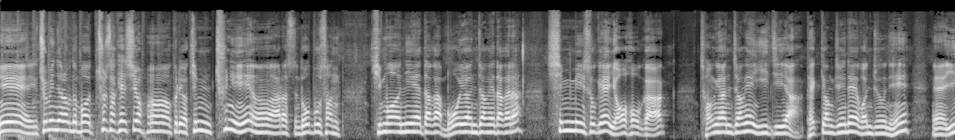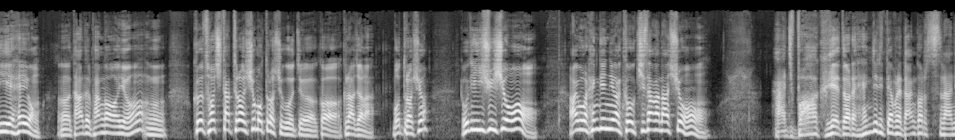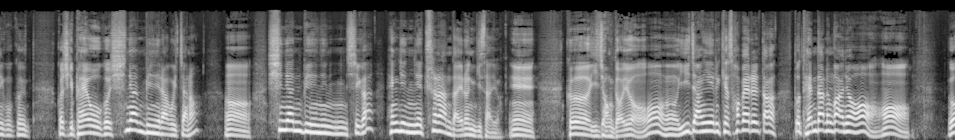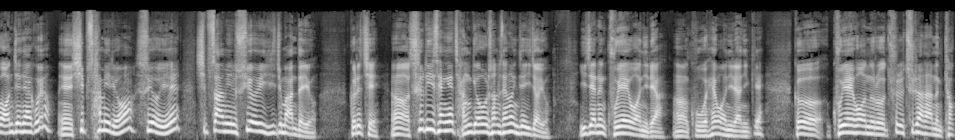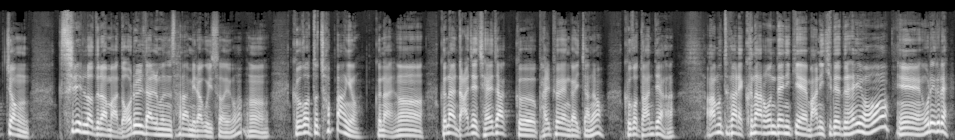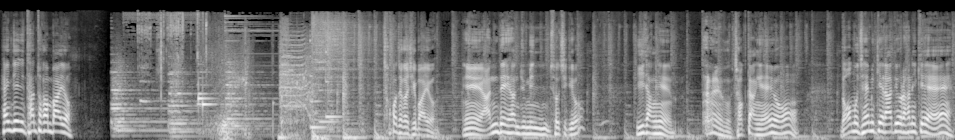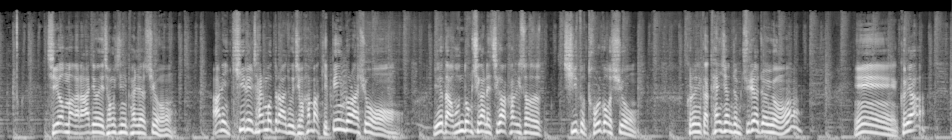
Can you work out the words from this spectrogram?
예, 주민 여러분들 뭐 출석했시오? 어, 그래요. 김춘희, 어, 알았어. 노부선, 김원희에다가 모현정에다가라 신미숙의 여호각, 정현정의 이지야, 백경진의 원준이, 예, 이혜용, 어, 다들 반가워요. 어. 그 소식 다 들었슈? 못 들었슈? 그, 저, 그, 그나저나. 못 들었슈? 어디 이슈 이슈? 아이, 뭐, 행진이가 그 기사가 났슈. 아니, 뭐, 그게 너 행진이 때문에 난 것은 아니고, 그, 그것이 배우 그 신현빈이라고 있잖아? 어, 신현빈 씨가 행진이에 출연한다, 이런 기사요. 예. 그, 이 정도요. 어, 이장이 이렇게 섭외를 딱 또 된다는 거 아니요. 어. 그 언제냐고요? 예, 13일이요. 수요일. 13일 수요일 잊으면 안 돼요. 그렇지. 어, 스리생의 장겨울 선생은 이제 잊어요. 이제는 구회원이랴. 어, 구회원이라니까. 그 구회원으로 출, 출연하는 격정 스릴러 드라마 너를 닮은 사람이라고 있어요. 어. 그것도 첫 방이요. 그날, 어, 그날 낮에 제작 그 발표회인가 있잖아요. 그것도 한대야. 아무튼 간에 그날 온다니까 많이 기대들 해요. 예, 우리 그래. 행진이 단톡 한번 봐요. 첫 번째 것이 봐요. 예, 안대현 주민 소식이요. 이장님, 적당히 해요. 너무 재밌게 라디오를 하니까 지 엄마가 라디오에 정신이 팔렸쇼. 아니 길을 잘못 들어가지고 지금 한 바퀴 삥 돌아쇼. 얘다 운동 시간에 지각하기 있어서 지도 돌고쇼. 그러니까 텐션 좀 줄여줘요. 예, 그래?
